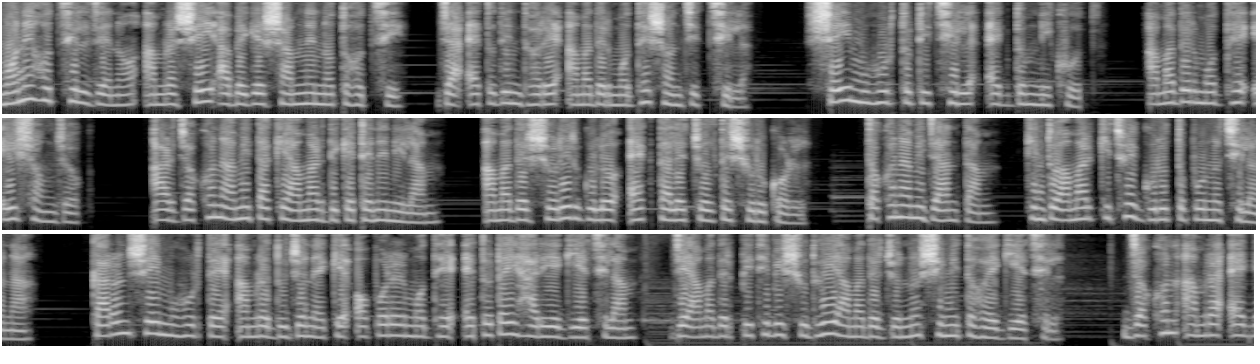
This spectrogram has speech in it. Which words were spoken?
মনে হচ্ছিল যেন আমরা সেই আবেগের সামনে নত হচ্ছি, যা এতদিন ধরে আমাদের মধ্যে সঞ্চিত ছিল। সেই মুহূর্তটি ছিল একদম নিখুঁত, আমাদের মধ্যে এই সংযোগ। আর যখন আমি তাকে আমার দিকে টেনে নিলাম, আমাদের শরীরগুলো এক তালে চলতে শুরু করল। তখন আমি জানতাম, কিন্তু আমার কিছুই গুরুত্বপূর্ণ ছিল না। কারণ সেই মুহূর্তে আমরা দুজন একে অপরের মধ্যে এতটাই হারিয়ে গিয়েছিলাম যে আমাদের পৃথিবী শুধুই আমাদের জন্য সীমিত হয়ে গিয়েছিল। যখন আমরা এক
